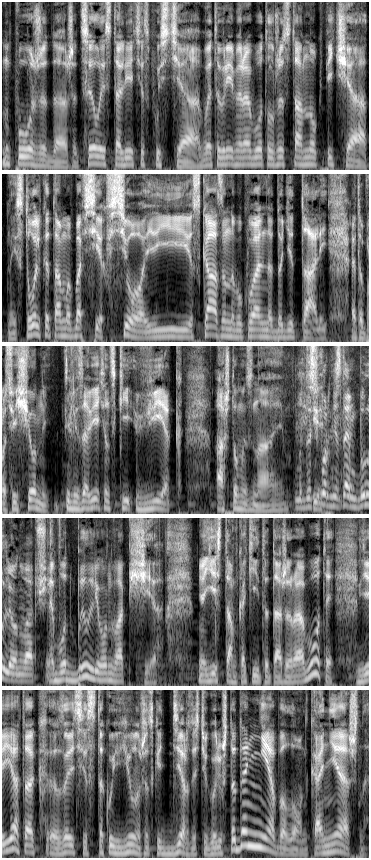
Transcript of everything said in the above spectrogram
ну, позже даже, целое столетие спустя, в это время работал же станок печатный, столько там обо всех, все, и сказано буквально до деталей. Это просвещенный Елизаветинский век. А что мы знаем? Мы до сих пор не знаем, был ли он вообще. Вот был ли он вообще? У меня есть там какие-то даже работы, где я так, знаете, с такой юношеской дерзостью говорю, что да не был он, конечно.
